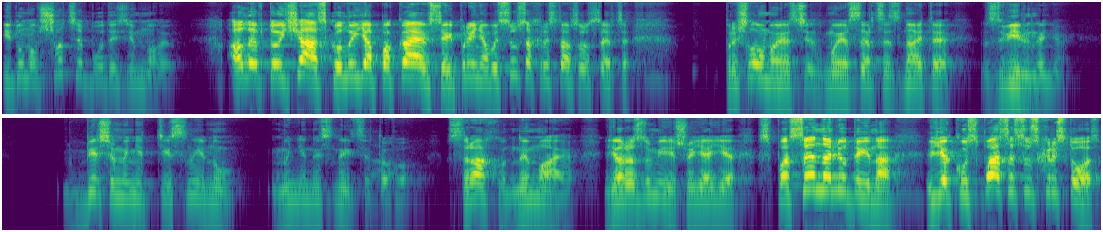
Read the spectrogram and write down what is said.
І думав, що це буде зі мною. Але в той час, коли я покаявся і прийняв Ісуса Христа в своє серце, прийшло в моє, в моє серце, знаєте, звільнення. Більше мені ті сни, ну, мені не сниться того. Страху немає. Я розумію, що я є спасена людина, яку спас Ісус Христос.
